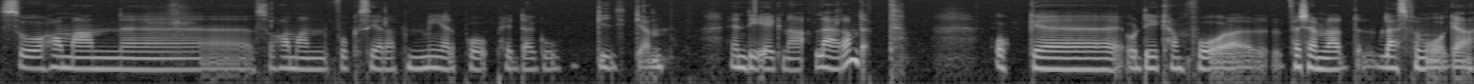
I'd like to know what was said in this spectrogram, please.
så har man eh, så har man fokuserat mer på pedagogiken än det egna lärandet. Och, eh, och det kan få försämrad läsförmåga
